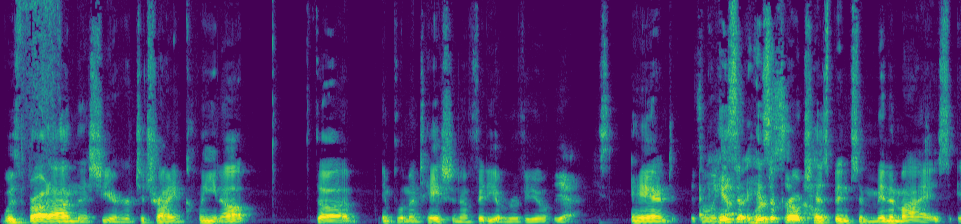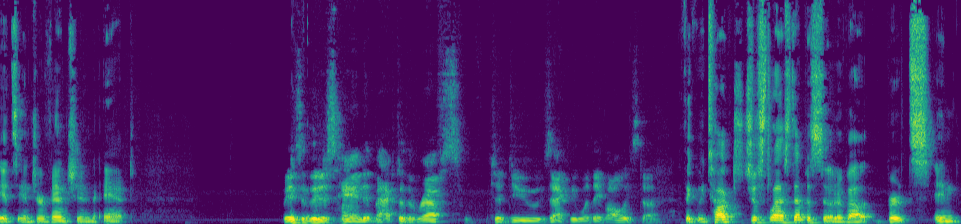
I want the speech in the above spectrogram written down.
was brought on this year to try and clean up the implementation of video review, Yeah, and his his approach somehow. has been to minimize its intervention and basically just hand it back to the refs to do exactly what they've always done. I think we talked just last episode about Bert's in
